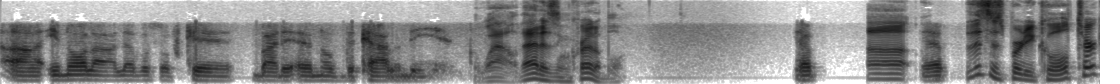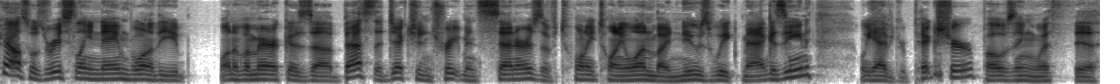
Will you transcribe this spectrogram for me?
uh, in all our levels of care by the end of the calendar year. Wow, that is incredible. Yep. Uh, Yep. This is pretty cool. Tuerk House was recently named one of the one of America's uh, best addiction treatment centers of 2021 by Newsweek magazine. We have your picture posing with the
